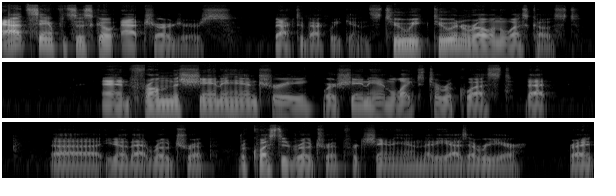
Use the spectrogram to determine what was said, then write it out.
At San Francisco, at Chargers, back to back weekends, two week, two in a row on the West Coast. And from the Shanahan tree, where Shanahan liked to request that, uh, you know, that road trip, requested road trip for Shanahan that he has every year, right?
